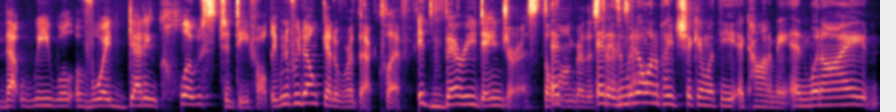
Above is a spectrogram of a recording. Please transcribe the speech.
that we will avoid getting close to default, even if we don't get over that cliff? It's very dangerous the it, longer this. It is, and we out. don't want to play chicken with the economy. And when I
